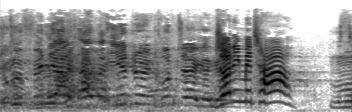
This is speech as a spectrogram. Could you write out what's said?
Junge Finja ist einfach hier durch runtergegangen. Johnny mit Haar! Moin!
